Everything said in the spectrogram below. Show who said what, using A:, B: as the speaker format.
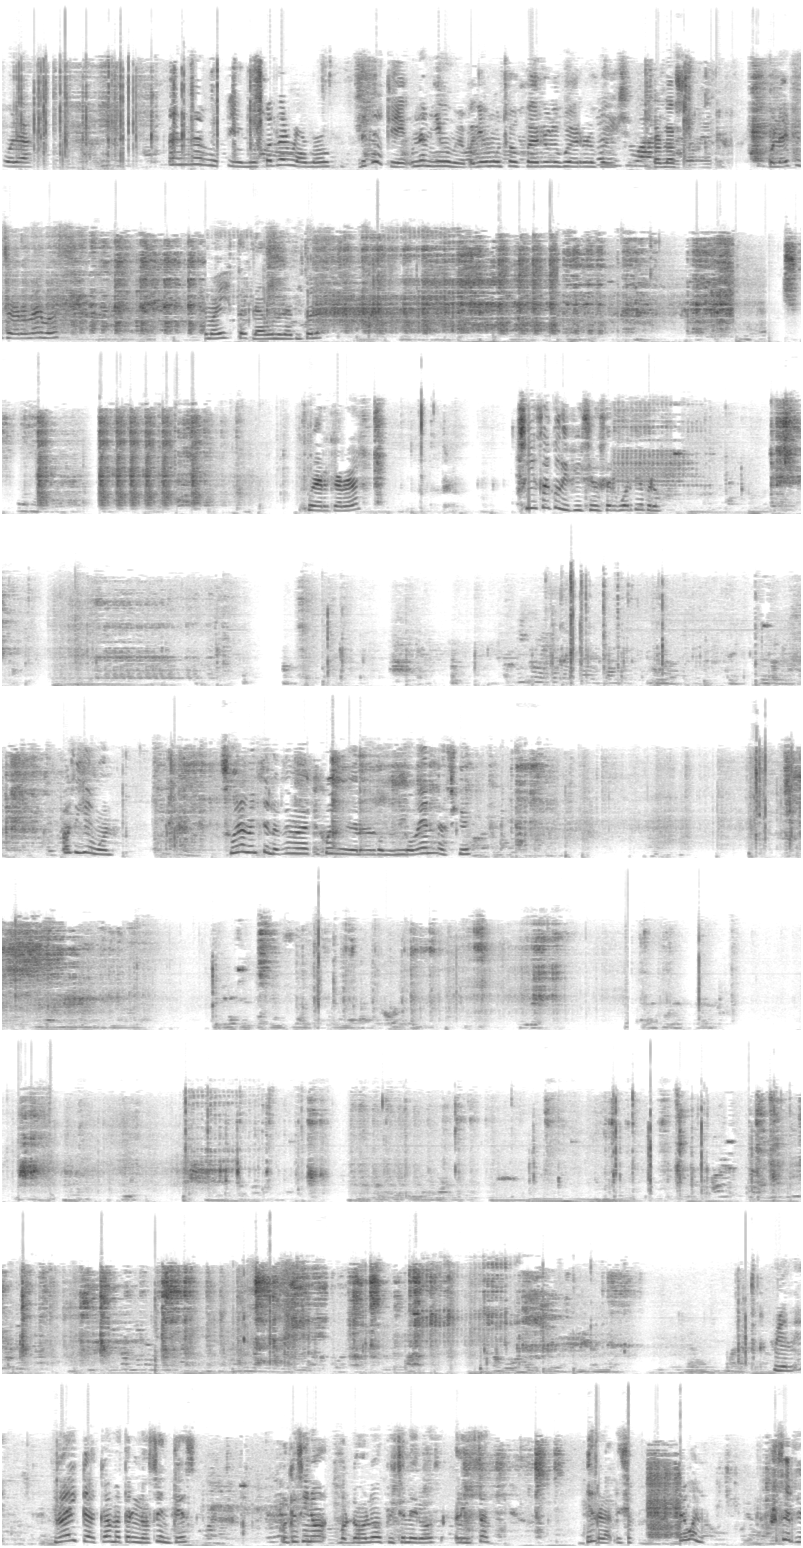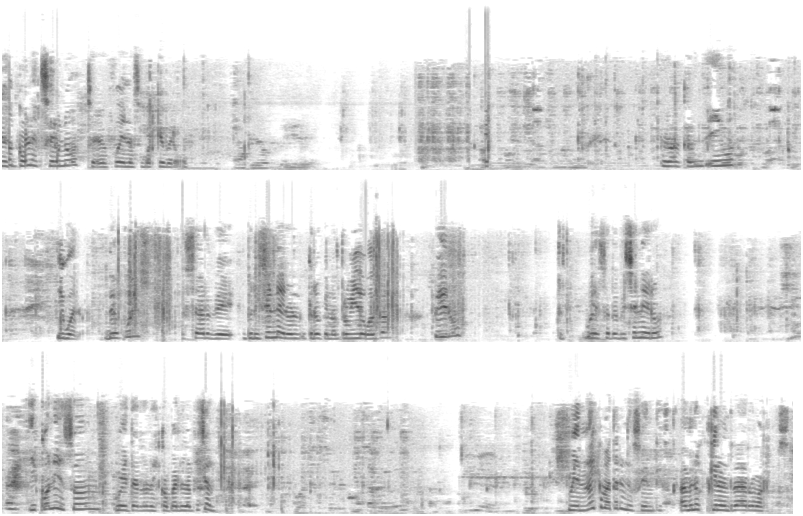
A: Hola. Ah, Roblox. Debido que un amigo me pedía mucho jugar Roblox, jugar jugar. Con la se agarran armas. Arma esta, le da uno una pistola. Voy a recargar. Sí, es algo difícil ser guardia, pero... Así que bueno. Seguramente la última vez que juegue voy a ganar con mi amigo Ben, así que... Bien, no hay que acá matar inocentes, porque si no nos volvemos prisioneros al instante. Pero bueno, riesgo con el 01 se me fue, no sé por qué, pero bueno. Acá tengo. Y bueno, después de ser de prisionero, creo que en otro video acá, pero voy a ser de prisionero. Y con eso voy a tratar de escapar de la prisión. Bien, no hay que matar inocentes, a menos que quieran entrar a robarlos.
